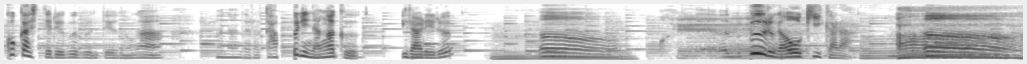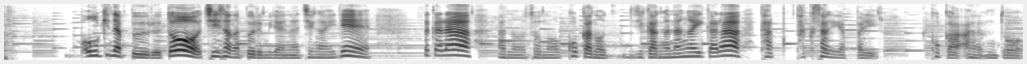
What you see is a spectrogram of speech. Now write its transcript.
コカしてる部分っていうのがなんだろうたっぷり長くいられる。うん。うん。へプールが大きいから。うん。あ大きなプールと小さなプールみたいな違いでだからあのそのコカの時間が長いからたたくさんやっぱりコカあうんと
